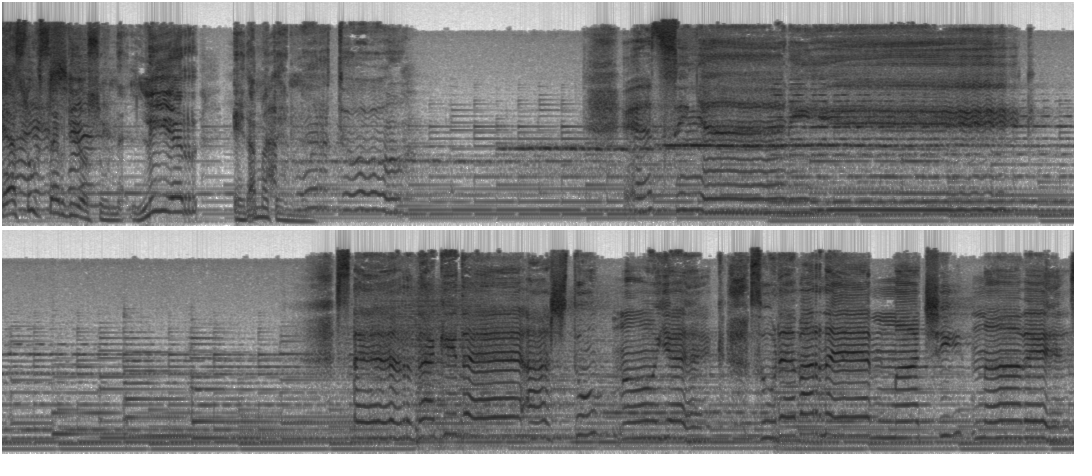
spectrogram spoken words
Ea zuk zer diozun, lier eramaten. Apurtu. Ez zinenik Zer dakite astu noiek Zure barne matxinadez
